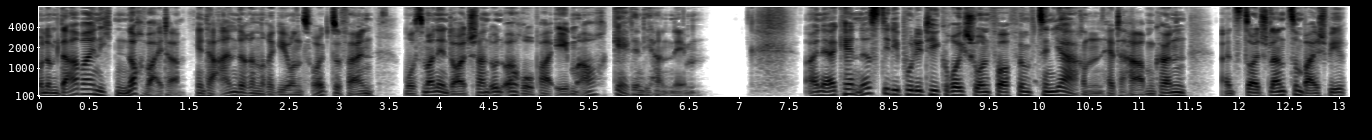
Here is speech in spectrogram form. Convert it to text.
Und um dabei nicht noch weiter hinter anderen Regionen zurückzufallen, muss man in Deutschland und Europa eben auch Geld in die Hand nehmen. Eine Erkenntnis, die die Politik ruhig schon vor 15 Jahren hätte haben können, als Deutschland zum Beispiel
